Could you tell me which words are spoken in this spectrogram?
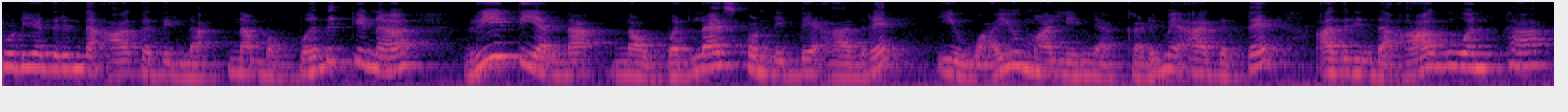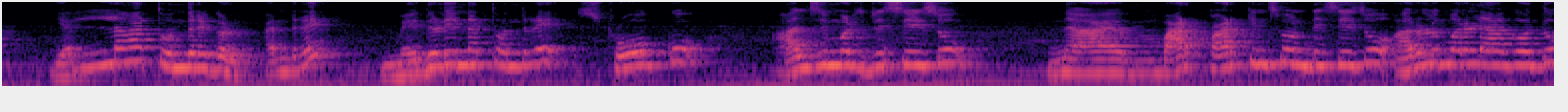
ಹೊಡೆಯೋದ್ರಿಂದ ಆಗೋದಿಲ್ಲ. ನಮ್ಮ ಬದುಕಿನ ರೀತಿಯನ್ನು ನಾವು ಬದಲಾಯಿಸ್ಕೊಂಡಿದ್ದೇ ಆದರೆ ಈ ವಾಯು ಮಾಲಿನ್ಯ ಕಡಿಮೆ ಆಗುತ್ತೆ. ಅದರಿಂದ ಆಗುವಂಥ ಎಲ್ಲ ತೊಂದರೆಗಳು ಅಂದರೆ ಮೆದುಳಿನ ತೊಂದರೆ, ಸ್ಟ್ರೋಕು ಆಲ್ಝಿಮರ್ಸ್ ಡಿಸೀಸು ಮಾರ್ ಪಾರ್ಕಿನ್ಸೋನ್ ಡಿಸೀಸು, ಅರಳು ಮರಳು ಆಗೋದು,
